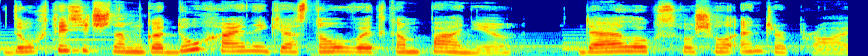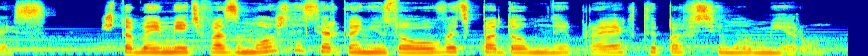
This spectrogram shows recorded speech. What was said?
В 2000 году Хайнеке основывает компанию Dialogue Social Enterprise, чтобы иметь возможность организовывать подобные проекты по всему миру –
